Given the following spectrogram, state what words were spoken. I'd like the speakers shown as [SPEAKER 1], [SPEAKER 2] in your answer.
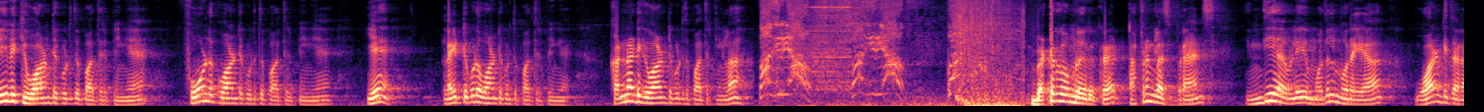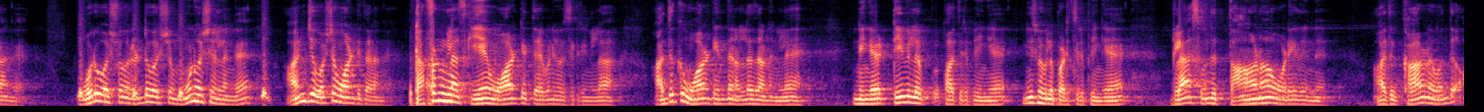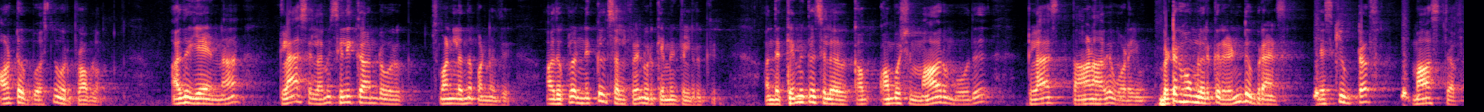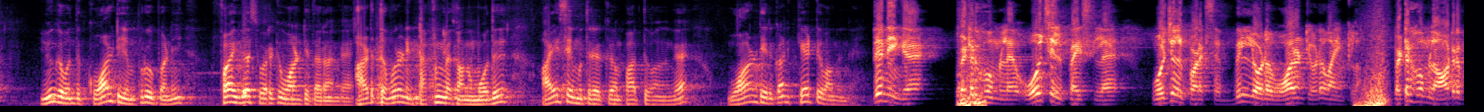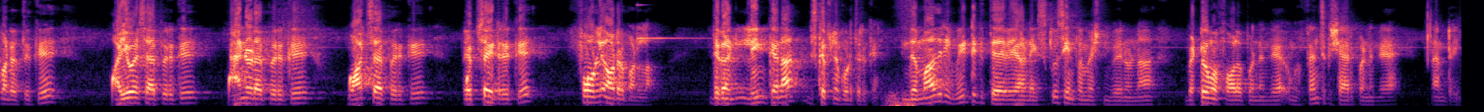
[SPEAKER 1] டிவிக்கு வாரண்டி கொடுத்து பார்த்துருப்பீங்க ஃபோனுக்கு வாரண்டி கொடுத்து பார்த்துருப்பீங்க. ஏன்? லைட்டு கூட வாரண்டி கொடுத்து பார்த்துருப்பீங்க. கண்ணாடிக்கு வாரண்டி கொடுத்து பார்த்துருக்கீங்களா? பெட்டர் ஹோமில் இருக்கிற டஃபன் கிளாஸ் பிராண்ட்ஸ் இந்தியாவிலேயே முதல் முறையாக வாரண்டி தராங்க. ஒரு வருஷம் ரெண்டு வருஷம் மூணு வருஷம் இல்லைங்க அஞ்சு வருஷம் வாரண்டி தராங்க. டஃபன் கிளாஸ்க்கு ஏன் வாரண்டி தேவைன்னு யோசிக்கிறீங்களா? அதுக்கும் வாரண்டி இருந்தால் நல்லதானுங்களே நீங்கள் டிவியில் பார்த்துருப்பீங்க நியூஸ் பேப்பரில் படிச்சிருப்பீங்க கிளாஸ் வந்து தானாக உடையுதுன்னு. அதுக்கு காரணம் வந்து ஆட்டோ பர்ஸ்ட்னு ஒரு ப்ராப்ளம் அது ஏன்னா கிளாஸ் எல்லாமே சிலிக்கான்ற ஒரு மண்ணிலேருந்து தான் பண்ணுது. அதுக்குள்ளே நிக்கல் சல்ஃபைன்னு ஒரு கெமிக்கல் இருக்குது அந்த கெமிக்கல் சில காம்போசிஷன் மாறும்போது கிளாஸ் தானாகவே உடையும். பெட்டர் ஹோமில் இருக்க ரெண்டு brands S cube tough mass tough இவங்க வந்து குவாலிட்டி இம்ப்ரூவ் பண்ணி ஃபைவ் இயர்ஸ் வரைக்கும் வாரண்ட்டி தராங்க. அடுத்த முறை நீங்கள் டஃபன் கிளாஸ் வாங்கும்போது ஐஎஸ்ஐ முத்திரை இருக்க பார்த்து வாங்குங்க. வாரண்ட்டி இருக்கான்னு கேட்டு வாங்குங்க. இதை நீங்கள் பெட்டர் ஹோமில் ஹோல்சேல் ப்ரைஸில் ஒரிஜினல் ப்ராடக்ட்ஸை பில்லோட வாரண்டியோட வாங்கிக்கலாம். பெட்டர் ஹோமில் ஆர்டர் பண்ணுறதுக்கு ஐஓஎஸ் ஆப் இருக்கு ஆண்ட்ராய்டு ஆப் இருக்கு வாட்ஸ்அப் இருக்கு வெப்சைட் இருக்கு ஃபோன்லேயும் ஆர்டர் பண்ணலாம். இதுக்கான லிங்க்கை நான் டிஸ்கிரிப்ஷனில் கொடுத்துருக்கேன். இந்த மாதிரி வீட்டுக்கு தேவையான எக்ஸ்க்ளூசிவ் இன்ஃபர்மேஷன் வேணும்னா பெட்டர் ஃபாலோ பண்ணுங்கள் உங்கள் ஃப்ரெண்ட்ஸுக்கு ஷேர் பண்ணுங்கள் நன்றி.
